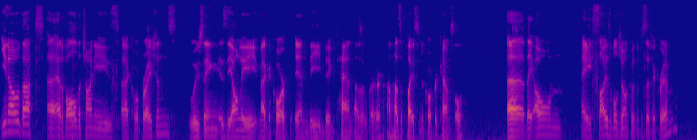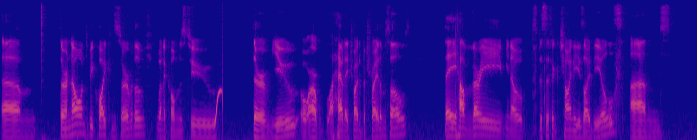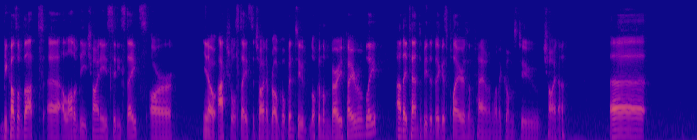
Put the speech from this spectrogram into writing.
you know that uh, out of all the Chinese uh, corporations, Wuxing is the only megacorp in the Big Ten, as it were, and has a place in the corporate council. Uh, they own a sizable chunk of the Pacific Rim. Um, they're known to be quite conservative when it comes to their view or how they try to portray themselves. They have very, you know, specific Chinese ideals, and because of that, uh, a lot of the Chinese city states are, you know, actual states that China broke up into, look at them very favorably, and they tend to be the biggest players in town when it comes to China. Uh,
